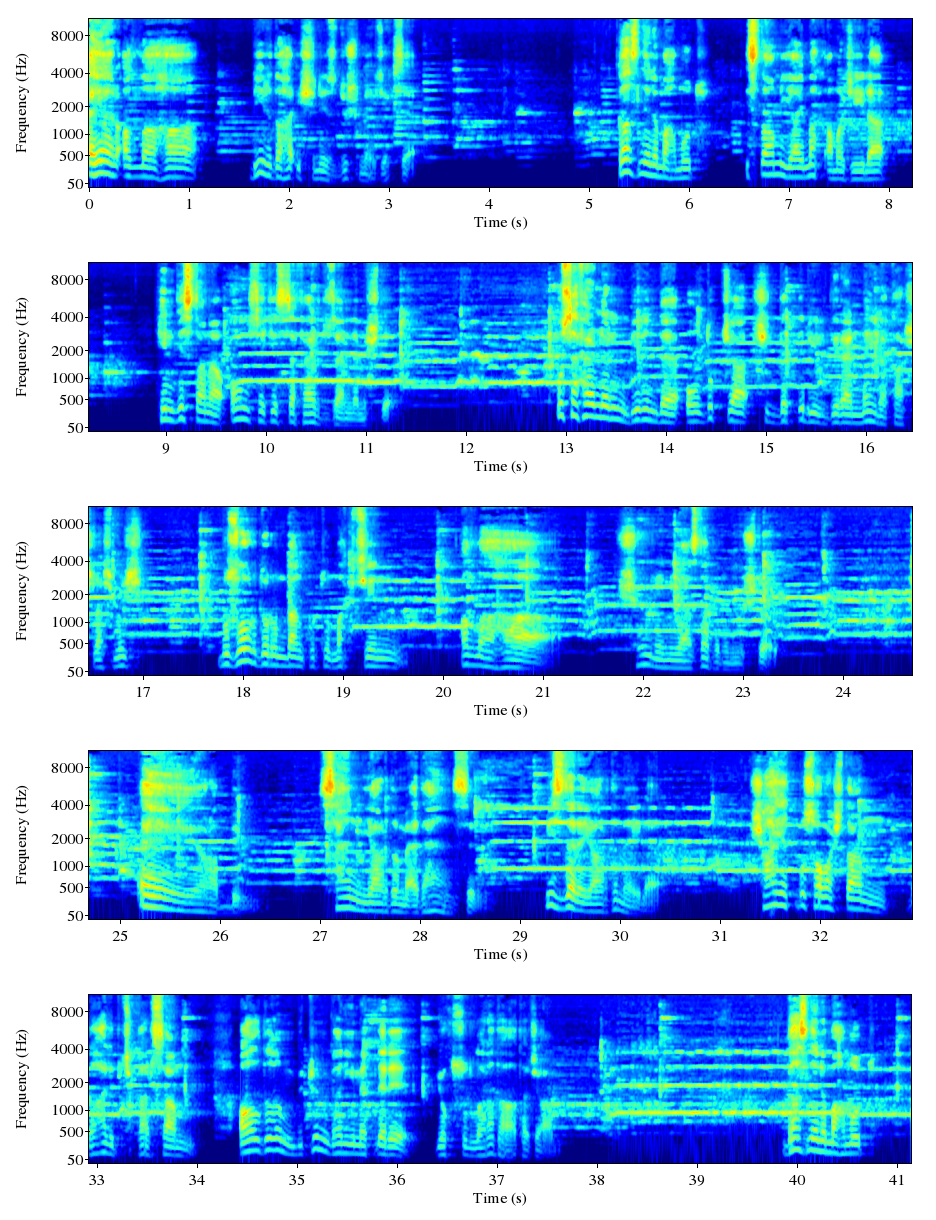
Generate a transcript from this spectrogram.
Eğer Allah'a bir daha işiniz düşmeyecekse, Gazneli Mahmud İslam'ı yaymak amacıyla Hindistan'a 18 sefer düzenlemişti. Bu seferlerin birinde oldukça şiddetli bir direnmeyle karşılaşmış, bu zor durumdan kurtulmak için Allah'a şöyle niyazda bulunmuştu. Ey Rabbim! Sen yardım edensin. Bizlere yardım eyle. Şayet bu savaştan galip çıkarsam, aldığım bütün ganimetleri yoksullara dağıtacağım. Gazneli Mahmud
